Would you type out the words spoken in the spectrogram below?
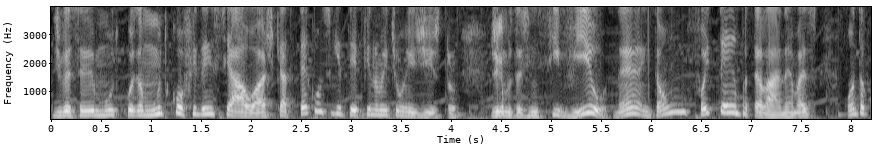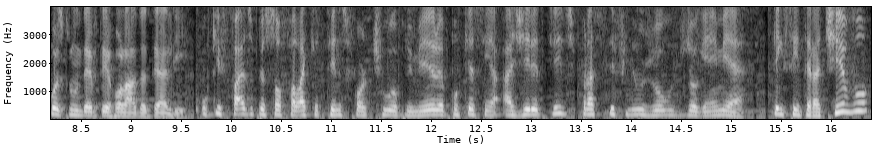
devia ser muito, coisa muito confidencial. Acho que até conseguir ter finalmente um registro, digamos assim, civil, né? Então, foi tempo até lá, né? Mas quanta coisa que não deve ter rolado até ali. O que faz o pessoal falar que o Tennis for Two é o primeiro é porque, assim, as diretrizes para se definir um jogo de videogame é tem que ser interativo,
